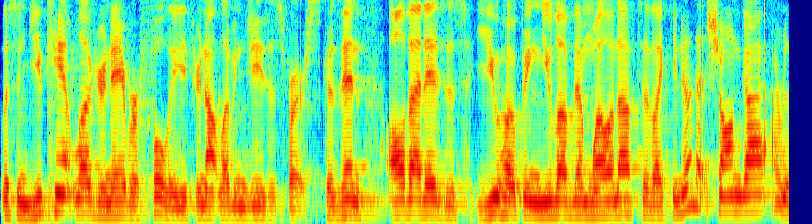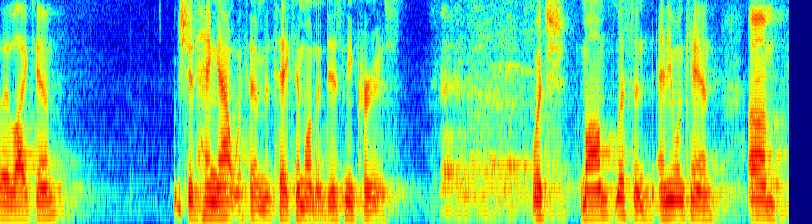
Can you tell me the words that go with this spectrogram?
Listen, you can't love your neighbor fully if you're not loving Jesus first, because then all that is is you hoping you love them well enough to, like, you know, that Sean guy, I really like him. We should hang out with him and take him on a Disney cruise. Which, mom, listen, anyone can. Um,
